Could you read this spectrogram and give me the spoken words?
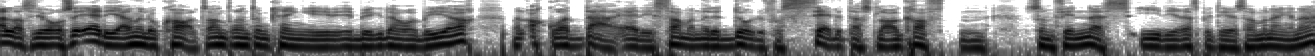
ellers i året så er de gjerne lokalt, sant, rundt omkring i, i, bygder og byer, men akkurat der er de sammen. Det er da du får se litt av slagkraften som finnes i de respektive sammenhengene.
